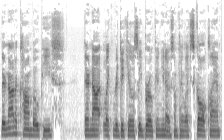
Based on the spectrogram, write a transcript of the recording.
They're not a combo piece. They're not like ridiculously broken. You know, something like Skull Clamp.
